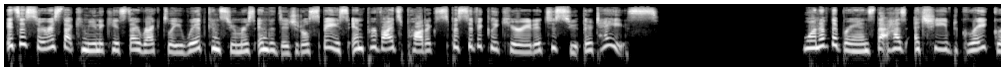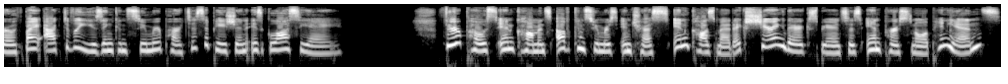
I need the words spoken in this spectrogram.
It's a service that communicates directly with consumers in the digital space and provides products specifically curated to suit their tastes. One of the brands that has achieved great growth by actively using consumer participation is Glossier. Through posts and comments of consumers' interests in cosmetics, sharing their experiences and personal opinions,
